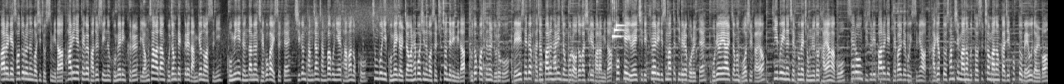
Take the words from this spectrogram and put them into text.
빠르게 서두르는 것이 좋습니다. 할인 혜택을 받을 수 있는 구매 링크를 영상 하단 고정 댓글에 남겨놓았으니 고민이 된다면 재고가 있을 때 지금 당장 장바구니에 담아놓고 충분히 구매 결정을 해보시는 것을 추천드립니다. 구독 버튼을 누르고 매일 새벽 가장 빠른 할인 정보를 얻어가시길 바랍니다. 4K UHD QLED 스마트 TV를 고를 때 고려해야 할 점은 무엇일까요? TV는 제품의 종류도 다양하고 새로운 기술이 빠르게 개발되고 있으며 가격도 30만 원부터 수천만 원까지 폭도 매우 넓어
